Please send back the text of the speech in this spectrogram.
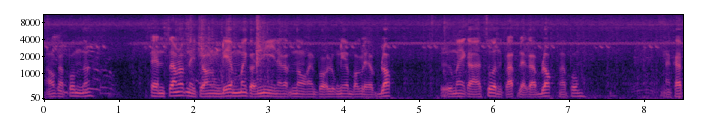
เอากับผมเนาะแต่สำหรับในจองโรงเรียนไม่ก่อนมีนะครับน้อยบอกโรงเรียนบอกแล้วบล็อก หรือไม่ก็ส่วนกลับแล้วก็บล็อกครับผมนะครับ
